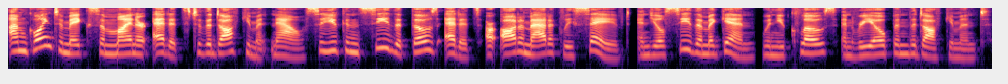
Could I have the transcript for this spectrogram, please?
I'm going to make some minor edits to the document now so you can see that those edits are automatically saved and you'll see them again when you close and reopen the document.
